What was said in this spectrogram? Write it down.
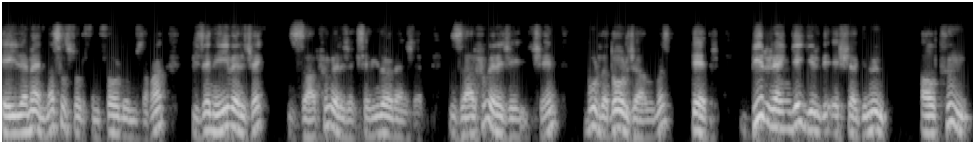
Eyleme nasıl sorusunu sorduğumuz zaman bize neyi verecek? Zarfı verecek sevgili öğrenciler zarfı vereceği için burada doğru cevabımız D'dir. Bir renge girdi eşya günün altın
